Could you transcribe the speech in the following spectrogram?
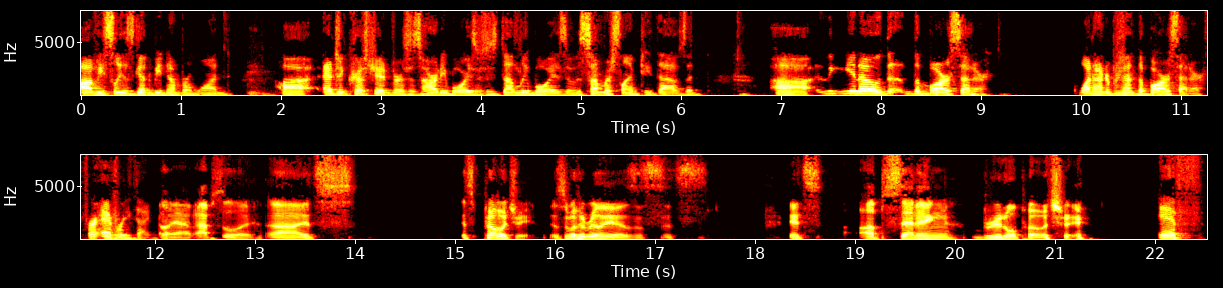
obviously is going to be number one. Uh, Edge and Christian versus Hardy Boys versus Dudley Boys. It was SummerSlam 2000. Uh, you know the the bar setter, 100 percent the bar setter for everything. Oh yeah, absolutely. Uh, it's it's poetry. It's what it really is. It's it's it's upsetting, brutal poetry. if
